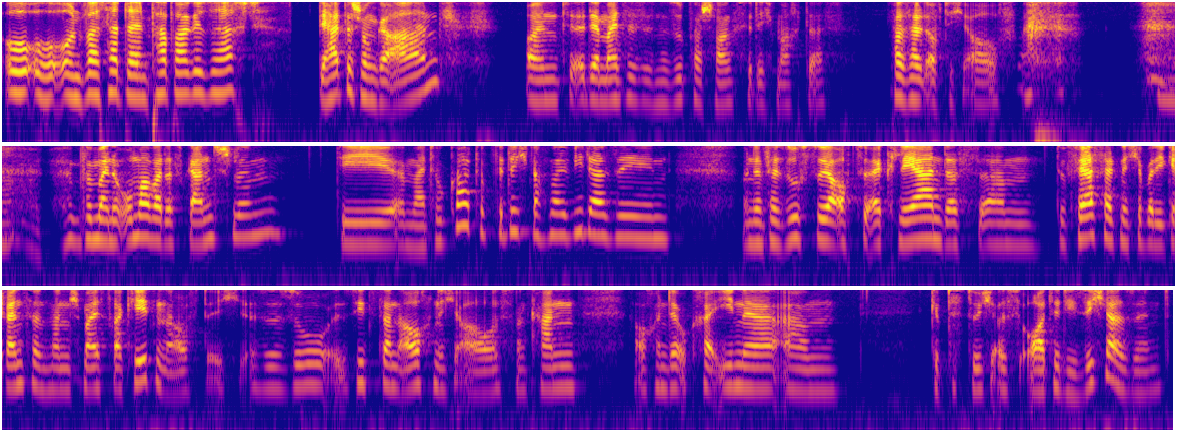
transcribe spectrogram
Oh, oh, und was hat dein Papa gesagt? Der hatte schon geahnt und äh, der meinte, es ist eine super Chance für dich, mach das. Pass halt auf dich auf. Ja. Für meine Oma war das ganz schlimm die meinte, oh Gott, ob wir dich nochmal wiedersehen. Und dann versuchst du ja auch zu erklären, dass ähm, du fährst halt nicht über die Grenze und man schmeißt Raketen auf dich. Also so sieht's dann auch nicht aus. Man kann auch in der Ukraine ähm, gibt es durchaus Orte, die sicher sind.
